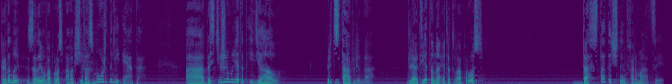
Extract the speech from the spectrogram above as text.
когда мы задаем вопрос, а вообще возможно ли это? А достижим ли этот идеал? Представлено для ответа на этот вопрос достаточно информации,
